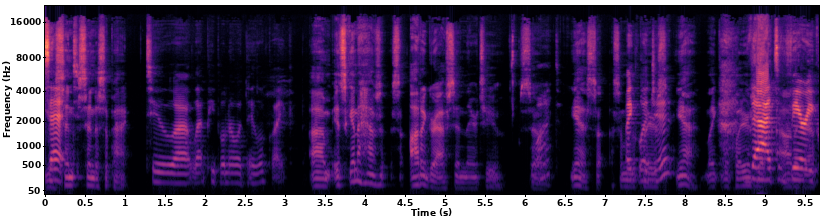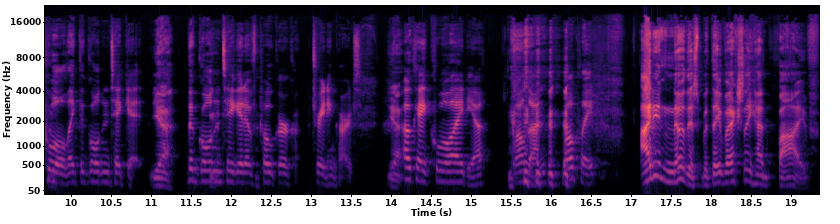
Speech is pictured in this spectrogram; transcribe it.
yeah, set send, send us a pack. to uh, let people know what they look like. Um, it's gonna have autographs in there too. So What? Yeah, so, some Like of the players, legit? Yeah, like the players. That's very them. cool. Like the golden ticket, Yeah, the golden ticket of poker trading cards. yeah. Okay, cool idea. Well done. well played. I didn't know this, but they've actually had five.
